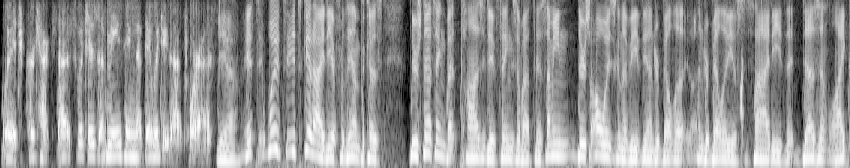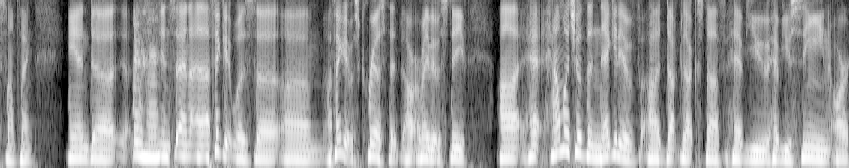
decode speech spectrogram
which protects us, which is amazing that they would do that for us. Yeah, it's well, it's it's a good idea for them because there's nothing but positive things about this. I mean, there's always going to be the underbelly underbelly of society that doesn't like something, and uh, Mhm. and, and I think it was uh, um, I think it was Chris that, or maybe it was Steve. Uh, ha, how much of the negative uh, duck duck stuff have you have you seen, or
